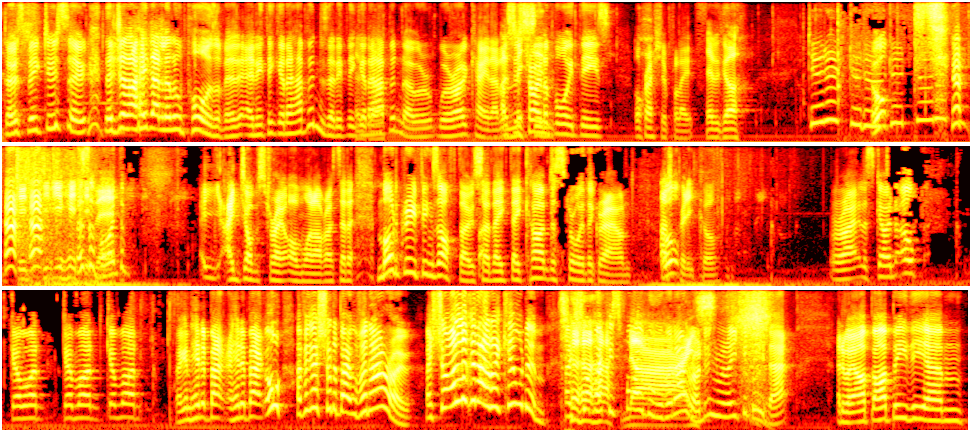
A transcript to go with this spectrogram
Don't speak too soon. Just, I hate that little pause of it. Anything gonna happen? Is anything gonna go. happen? No, we're, we're okay then. Let's I'm just try and avoid these oh. pressure plates. there we go. Oh. Did, did you hit Let's it there? avoid them. I- jumped straight on one after I said it. Mob griefing's off though, so they, they can't destroy the ground. That's oh, pretty cool. Right, let's go. And, oh, come on, come on, come on. I can hit it back. I hit it back. Oh, I think I shot it back with an arrow. I shot. Oh, look at that! I killed him. I shot back his fireball with an arrow. I didn't know you could do that. Anyway, I'll, I'll be the um,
